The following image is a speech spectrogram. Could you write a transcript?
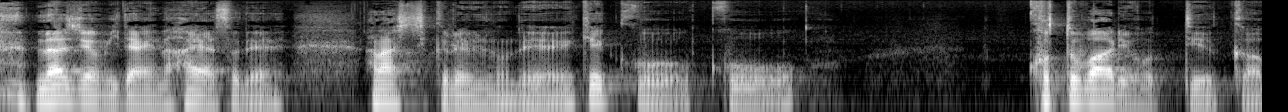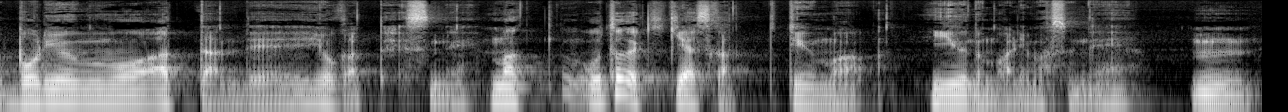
ラジオみたいな速さで話してくれるので結構こう言葉量っていうかボリュームもあったんでよかったですね。まあ音が聞きやすかったっていうのはいうのもありますね。うん。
